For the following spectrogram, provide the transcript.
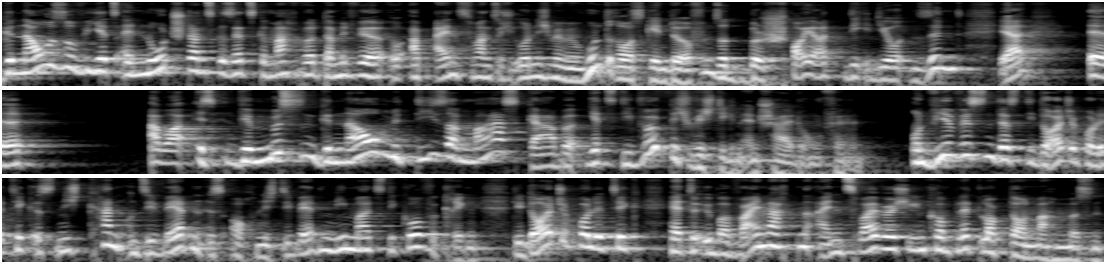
Genauso wie jetzt ein Notstandsgesetz gemacht wird, damit wir ab 21 Uhr nicht mehr mit dem Hund rausgehen dürfen, so bescheuert die Idioten sind. Ja, äh, aber es, wir müssen genau mit dieser Maßgabe jetzt die wirklich wichtigen Entscheidungen fällen. Und wir wissen, dass die deutsche Politik es nicht kann und sie werden es auch nicht. Sie werden niemals die Kurve kriegen. Die deutsche Politik hätte über Weihnachten einen zweiwöchigen Komplett-Lockdown machen müssen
